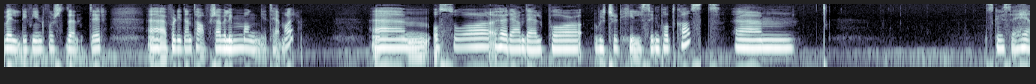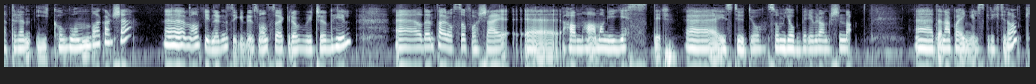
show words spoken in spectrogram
veldig fin for studenter, eh, fordi den tar for seg veldig mange temaer. Um, og så hører jeg en del på Richard Hill sin podkast. Um, skal vi se, heter den Econ1 da, kanskje? Eh, man finner den sikkert hvis man søker opp Richard Hill. Eh, og den tar også for seg eh, Han har mange gjester i studio som jobber i bransjen, da. den er på engelsk, riktignok.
